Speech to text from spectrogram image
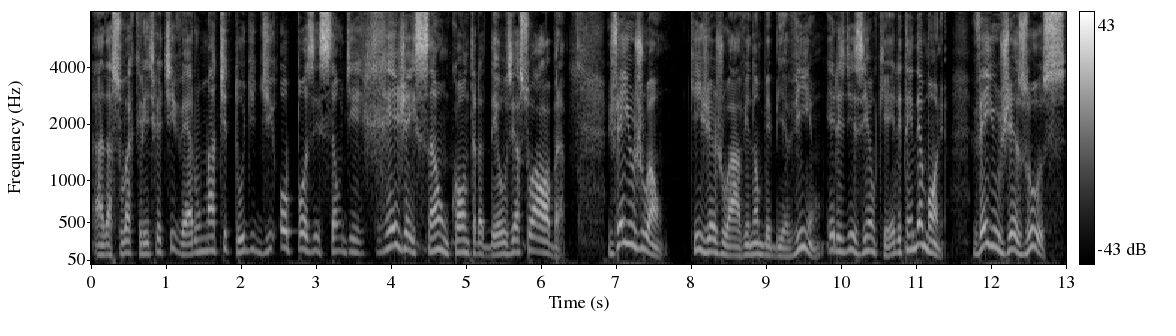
da sua crítica tiveram uma atitude de oposição, de rejeição contra Deus e a sua obra. Veio João, que jejuava e não bebia vinho, eles diziam que ele tem demônio. Veio Jesus,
